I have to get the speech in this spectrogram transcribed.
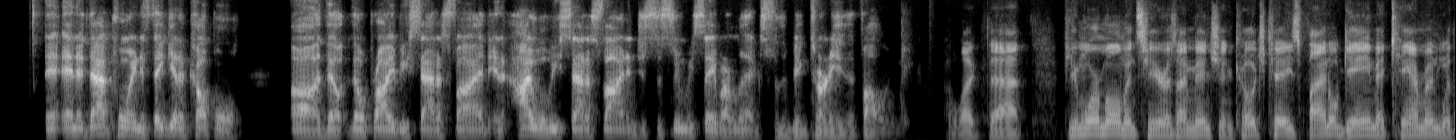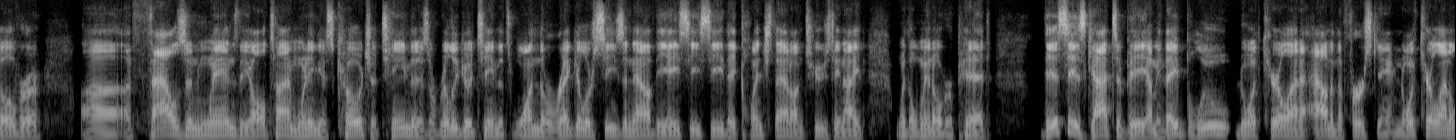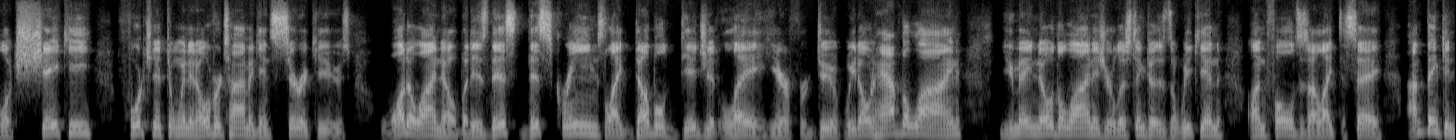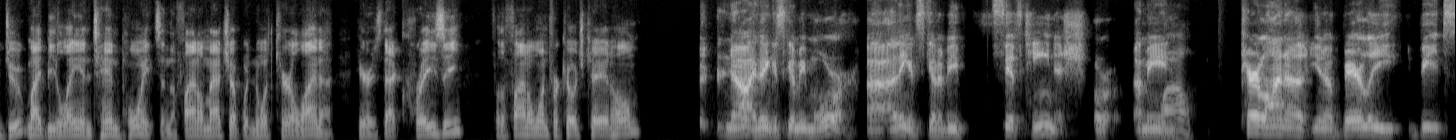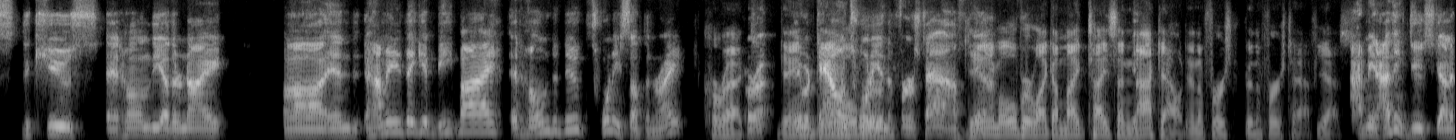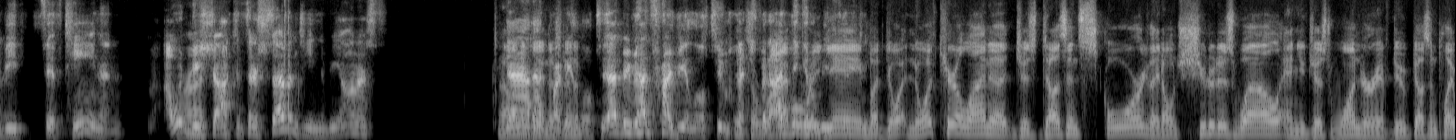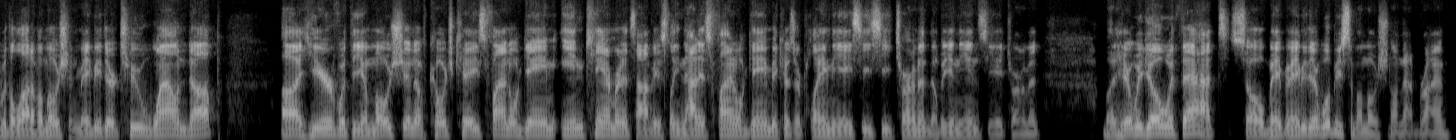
and at that point, if they get a couple, uh, they'll they'll probably be satisfied, and I will be satisfied, and just assume we save our legs for the big tourney the following week. I like that. A few more moments here. As I mentioned, Coach K's final game at Cameron with over uh, a thousand wins, the all time winningest coach, a team that is a really good team that's won the regular season now of the ACC. They clinched that on Tuesday night with a win over Pitt. This has got to be, I mean, they blew North Carolina out in the first game. North Carolina looked shaky, fortunate to win in overtime against Syracuse. What do I know? But is this this screams like double digit lay here for Duke? We don't have the line. You may know the line as you're listening to as the weekend unfolds, as I like to say. I'm thinking Duke might be laying 10 points in the final matchup with North Carolina here. Is that crazy for the final one for Coach K at home? No, I think it's going to be more. Uh, I think it's going to be 15 ish. Or, I mean, wow. Carolina, you know, barely beats the Cuse at home the other night. Uh, and how many did they get beat by at home to Duke? 20 something, right? Correct. Or, uh, game, they were down over, 20 in the first half. Game yeah. over like a Mike Tyson yeah. knockout in the first in the first half. Yes. I mean, I think Duke's got to be 15 and I wouldn't right. be shocked if they're 17 to be honest. Well, yeah, that'd probably be a little too. That'd be that'd probably be a little too much. It's a but rivalry game, but North Carolina just doesn't score. They don't shoot it as well, and you just wonder if Duke doesn't play with a lot of emotion. Maybe they're too wound up uh, here with the emotion of Coach K's final game in Cameron. It's obviously not his final game because they're playing the ACC tournament. They'll be in the NCAA tournament. But here we go with that. So maybe maybe there will be some emotion on that, Brian.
